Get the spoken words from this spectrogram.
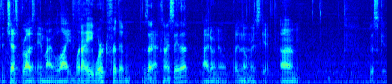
the Chessbrahs in my life. What I work for them. is that? Yeah. Can I say that? I don't know, but don't Mm. risk it. Um, Biscuit.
